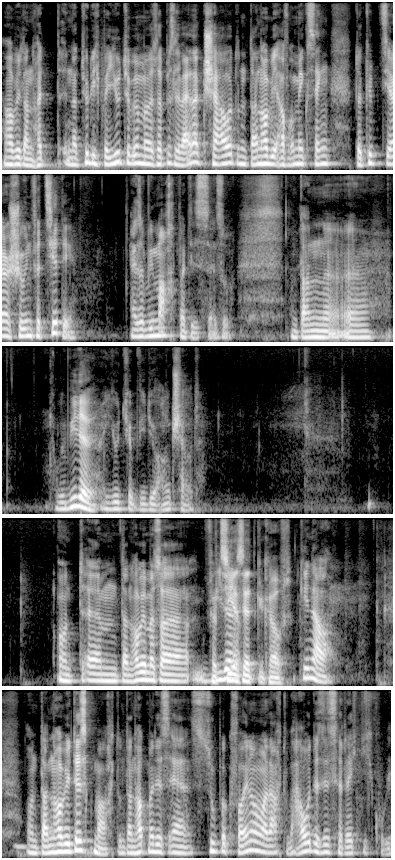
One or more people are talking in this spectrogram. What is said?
habe ich dann halt natürlich bei YouTube immer so ein bisschen weiter geschaut und dann habe ich auf einmal gesehen, da gibt es ja schön verzierte. Also wie macht man das? Also, und dann äh, habe ich wieder ein YouTube-Video angeschaut. Und ähm, dann habe ich mir so ein Verzierset gekauft. Genau. Und dann habe ich das gemacht. Und dann hat mir das äh, super gefallen und man gedacht, wow, das ist richtig cool.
